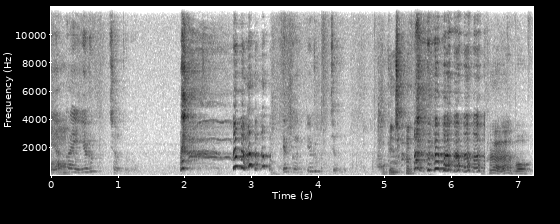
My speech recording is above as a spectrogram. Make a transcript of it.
어. 약간 이렇게 자더라. 약간 이렇게 자더라. 어, 괜찮아. 그래, 뭐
